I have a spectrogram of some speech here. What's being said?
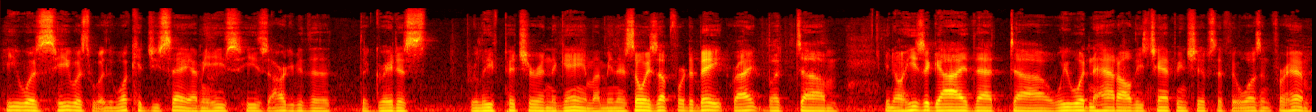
he was he was. What could you say? I mean, he's he's arguably the the greatest relief pitcher in the game. I mean, there's always up for debate, right? But um, you know, he's a guy that uh, we wouldn't have had all these championships if it wasn't for him,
